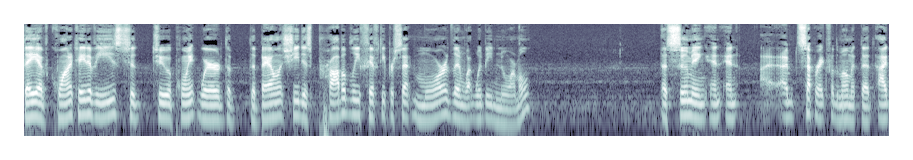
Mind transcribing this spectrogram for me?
They have quantitative ease to, to a point where the, the balance sheet is probably 50% more than what would be normal. Assuming, and, and I, I separate for the moment that I,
